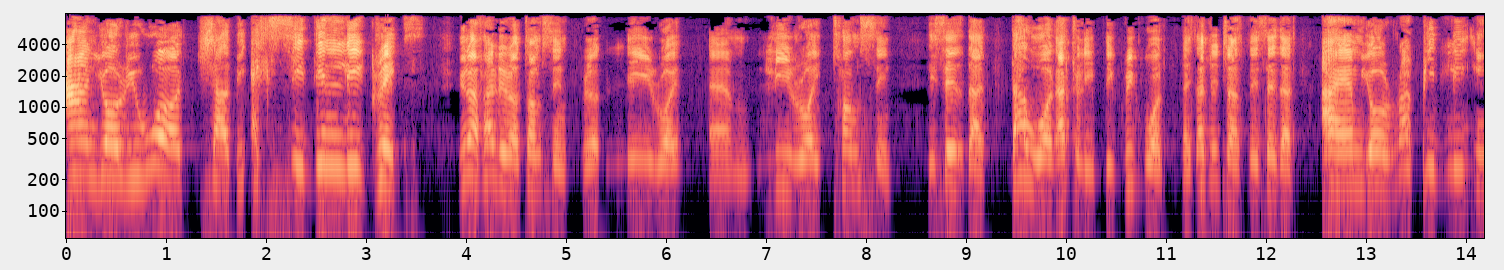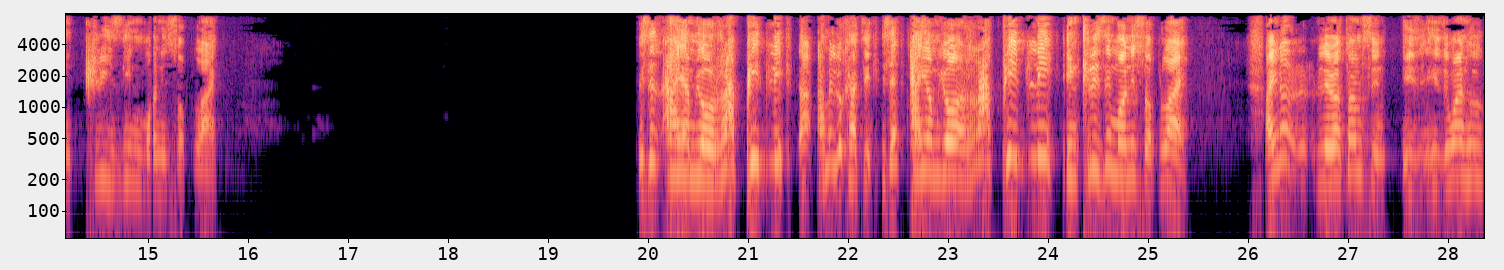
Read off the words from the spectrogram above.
and your reward shall be exceedingly great. You know, I've heard Leroy Thompson, Leroy, um, Leroy Thompson. He says that that word, actually, the Greek word that's actually translated, says that I am your rapidly increasing money supply. He says, I am your rapidly, I mean, look at it. He said, I am your rapidly increasing money supply. I know Leroy Thompson. He's, he's the one who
